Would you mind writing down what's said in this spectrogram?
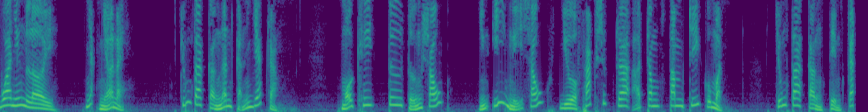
Qua những lời nhắc nhở này, chúng ta cần nên cảnh giác rằng, mỗi khi tư tưởng xấu, những ý nghĩ xấu vừa phát xuất ra ở trong tâm trí của mình, chúng ta cần tìm cách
